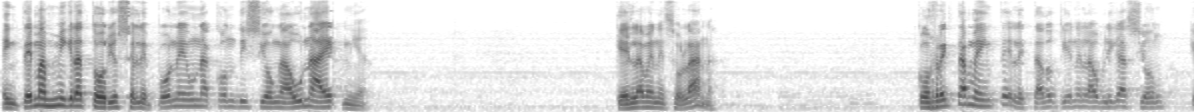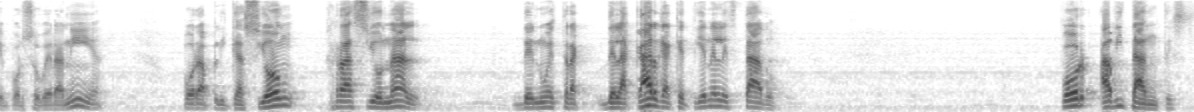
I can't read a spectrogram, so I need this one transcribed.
en temas migratorios se le pone una condición a una etnia, que es la venezolana. Correctamente, el Estado tiene la obligación que por soberanía, por aplicación racional de, nuestra, de la carga que tiene el Estado por habitantes,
